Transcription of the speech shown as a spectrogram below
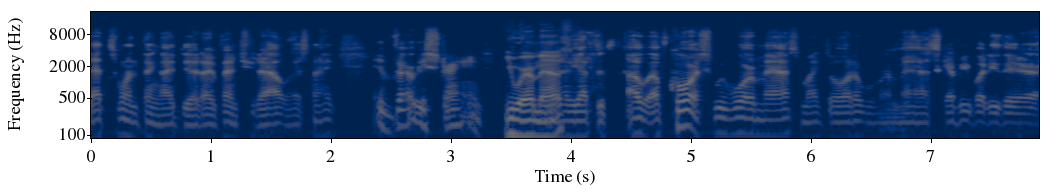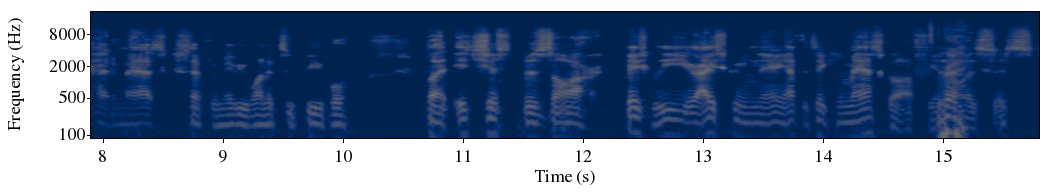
That's one thing I did. I ventured out last night. It's very strange. You wear a mask? You, know, you have to. Oh, of course, we wore a mask. My daughter wore a mask. Everybody there had a mask, except for maybe one or two people. But it's just bizarre. Basically, eat your ice cream there. You have to take your mask off. You know, right. it's, it's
